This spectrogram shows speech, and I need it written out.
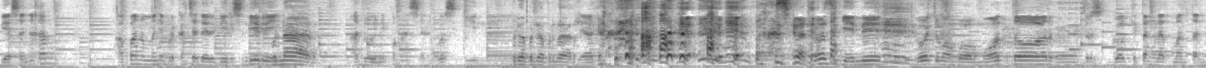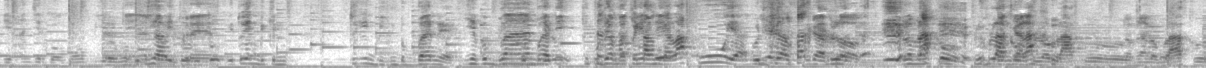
biasanya kan apa namanya berkaca dari diri sendiri. Benar. Aduh ini penghasilan gue segini. Benar benar benar. Ya kan? Penghasilan gue segini. Gue cuma bawa motor. Eh. terus gue kita ngeliat mantan dia anjir bawa mobil Iya, kayaknya iya itu keren. itu itu yang bikin itu yang bikin beban ya? Iya beban, beban. Jadi kita udah nggak kita nggak laku ya? Udah Iya, laku udah. belum. Belum laku. Belum laku nggak belum laku Belum belum laku.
